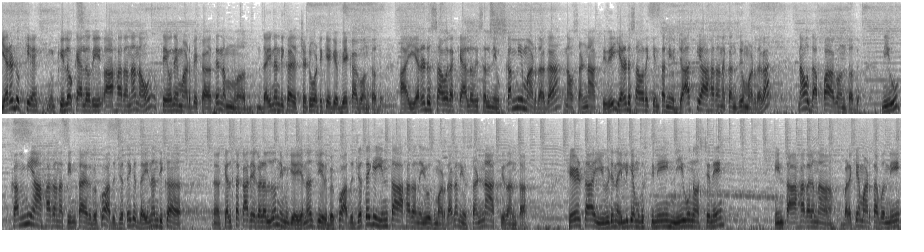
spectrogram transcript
ಎರಡು ಕೆ, ಕಿಲೋ ಕ್ಯಾಲೋರಿ ಆಹಾರನ ನಾವು ಸೇವನೆ ಮಾಡಬೇಕಾಗತ್ತೆ. ನಮ್ಮ ದೈನಂದಿಕ ಚಟುವಟಿಕೆಗೆ ಬೇಕಾಗುವಂಥದ್ದು. ಆ ಎರಡು ಸಾವಿರ ಕ್ಯಾಲೋರೀಸಲ್ಲಿ ನೀವು ಕಮ್ಮಿ ಮಾಡಿದಾಗ ನಾವು ಸಣ್ಣ ಆಗ್ತೀವಿ. ಎರಡು ಸಾವಿರಕ್ಕಿಂತ ನೀವು ಜಾಸ್ತಿ ಆಹಾರನ ಕನ್ಸ್ಯೂಮ್ ಮಾಡಿದಾಗ ನಾವು ದಪ್ಪ ಆಗುವಂಥದ್ದು. ನೀವು ಕಮ್ಮಿ ಆಹಾರನ ತಿಂತಾ ಇರಬೇಕು. ಅದ್ರ ಜೊತೆಗೆ ದೈನಂದಿಕ ಕೆಲಸ ಕಾರ್ಯಗಳಲ್ಲೂ ನಿಮಗೆ ಎನರ್ಜಿ ಇರಬೇಕು. ಅದ್ರ ಜೊತೆಗೆ ಇಂಥ ಆಹಾರನ ಯೂಸ್ ಮಾಡಿದಾಗ ನೀವು ಸಣ್ಣ ಆಗ್ತೀರಾ ಅಂತ ಹೇಳ್ತಾ ಈ ವಿಡಿಯೋನ ಇಲ್ಲಿಗೆ ಮುಗಿಸ್ತೀನಿ. ನೀವೂ ಅಷ್ಟೇ ಇಂಥ ಆಹಾರವನ್ನು ಬಳಕೆ ಮಾಡ್ತಾ ಬನ್ನಿ.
